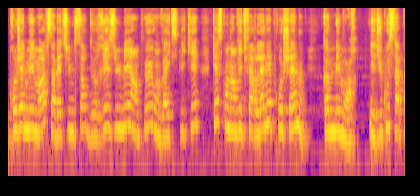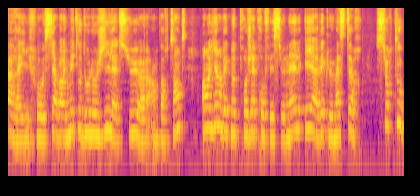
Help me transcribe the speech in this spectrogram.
Projet de mémoire, ça va être une sorte de résumé un peu où on va expliquer qu'est-ce qu'on a envie de faire l'année prochaine comme mémoire. Et du coup, ça, pareil, il faut aussi avoir une méthodologie là-dessus euh, importante en lien avec notre projet professionnel et avec le master. Surtout,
